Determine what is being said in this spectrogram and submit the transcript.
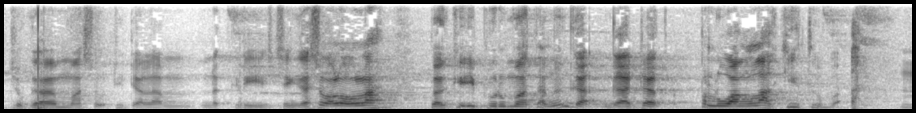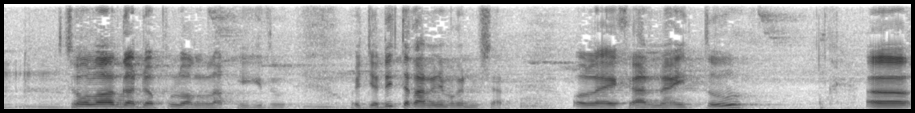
juga masuk di dalam negeri. Sehingga seolah-olah bagi ibu rumah tangga nggak nggak ada peluang lagi itu pak. Seolah nggak ada peluang lagi gitu. Jadi tekanannya makin besar. Oleh karena itu eh,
